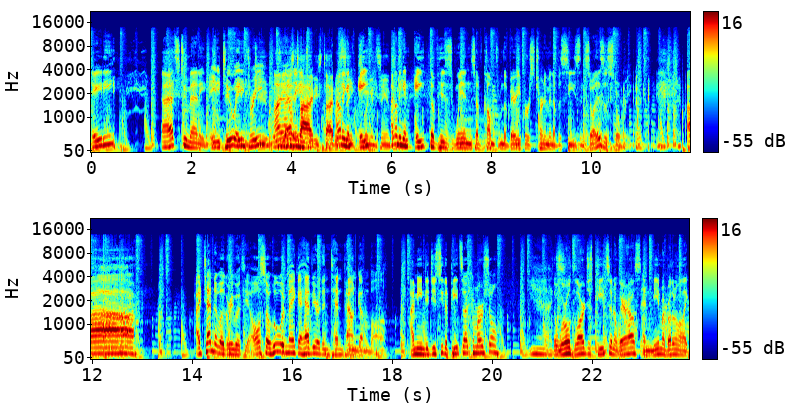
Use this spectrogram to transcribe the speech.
80? Uh, that's too many. 82, 83? I, I he's tied. He's tied with I don't think an eighth. I don't think an eighth of his wins have come from the very first tournament of a season. So this is a story. Uh, I tend to agree with you. Also, who would make a heavier than 10 pound gumball? I mean, did you see the pizza commercial? Yeah. The world's largest pizza in a warehouse, and me and my brother were like,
